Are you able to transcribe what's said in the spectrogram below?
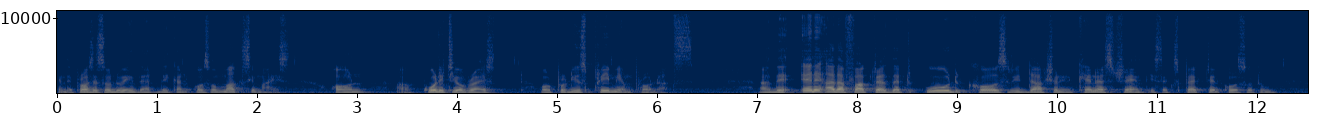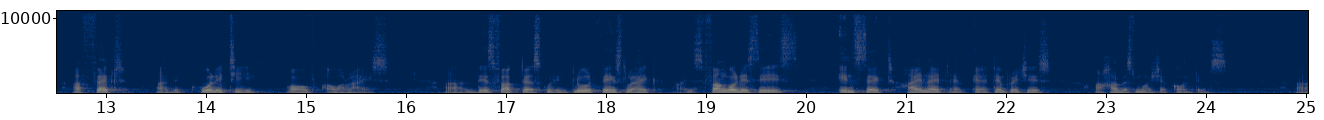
In the process of doing that, they can also maximize on uh, quality of rice or produce premium products. Uh, there any other factors that would cause reduction in kernel strength is expected also to affect uh, the quality of our rice. Uh, these factors could include things like uh, fungal disease, insect, high night air temperatures, or harvest moisture contents. Uh,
